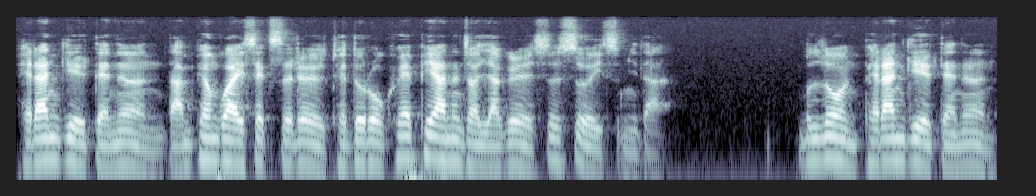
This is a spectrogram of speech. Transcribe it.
배란기일 때는 남편과의 섹스를 되도록 회피하는 전략을 쓸 수 있습니다. 물론 배란기일 때는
